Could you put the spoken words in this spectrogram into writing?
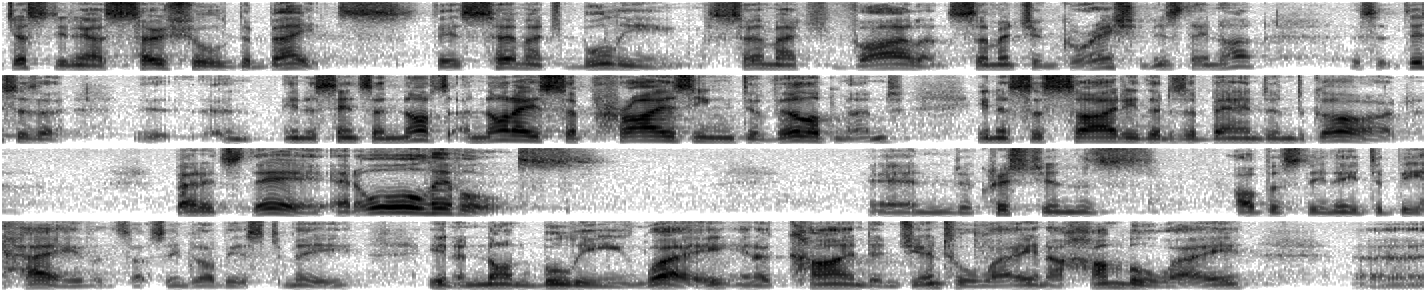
just in our social debates, there's so much bullying, so much violence, so much aggression, is there not? This, this is, a, in a sense, a not, not a surprising development in a society that has abandoned God. But it's there at all levels. And Christians obviously need to behave, it seems obvious to me, in a non bullying way, in a kind and gentle way, in a humble way, uh,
